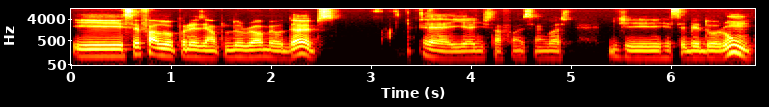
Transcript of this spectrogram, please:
E você falou, por exemplo, do Romeo Dubs, é, e a gente está falando esse negócio de recebedor 1,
